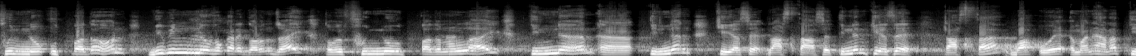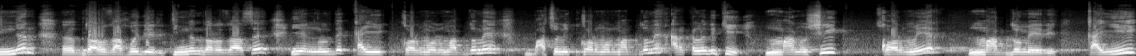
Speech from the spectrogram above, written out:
শূন্য উৎপাদন বিভিন্ন প্রকারে গরম যায়, তবে শূন্য উৎপাদন লাই তিনজন তিনজন কি আছে? রাস্তা আছে। তিনজন কি আছে? রাস্তা বা ওয়ে মানে আমরা তিনজন দরজা হয়ে দিয়ে তিনজন দরজা আছে। ই এগুলোতে কায়িক কর্মর মাধ্যমে, বাচনিক কর্মর মাধ্যমে, আর কালোতে কি মানসিক কর্মের মাধ্যমে কায়িক,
